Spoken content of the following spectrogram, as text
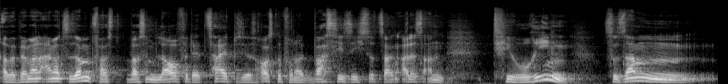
Aber wenn man einmal zusammenfasst, was im Laufe der Zeit, bis sie das herausgefunden hat, was sie sich sozusagen alles an Theorien zusammendenken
